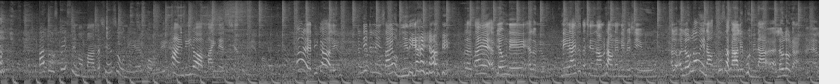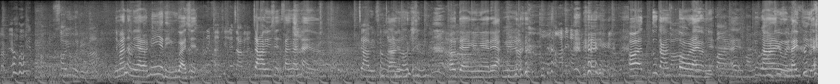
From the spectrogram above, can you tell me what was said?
အာသူစိတ်စင်မမှာတချင်းဆိုနေတဲ့ပုံလေးထိုင်ပြီးတော့မိုင်းနဲ့တချင်းဆိုနေတဲ့ပုံအဲ့ဒါလေအဓိကကလေတနေ့တနေ့ဆိုင်းကိုမြင်နေရရပြီအဲ့ဒါဆိုင်းရဲ့အပြုံးနေအဲ့လိုမျိုးနေတိုင်းသူတချင်းနားမထောင်နဲ့နေမရှိဘူးအဲ့လိုအလုံးလုံးရင်တော့သူ့စကားလေးဖွင့်ပြီးနာအလုံးလုံးတာအဲ့လိုမျိုးဆော်ယူဝတီမှာညီမနာမည်ကတော့နှင်းရည်ဒီဦးပါရှင်အဲ့ဒီ fan ဖြစ်လဲကြား ပြီလားကြာပြီရှင်ဆန်းဆန်းဆိုင်ရကြာပြီ15နှစ်လောက်ရှိပြီဟုတ်တယ်ငယ်ငယ်တည်းကငယ်ရ15နှစ်လောက်ရှိပြီအော်သူကပေါ်တိုင်းကိုမြင်သူကတိုင်းကိုလိုက်ကြည့်တယ်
